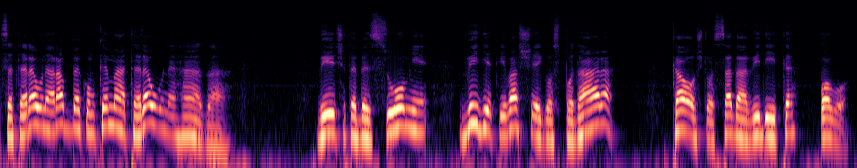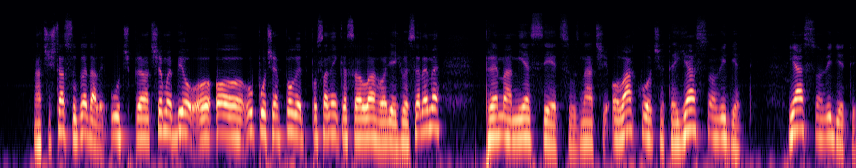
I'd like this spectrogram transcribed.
satarawna rabbakum kama tarawna hada vi ćete bez sumnje vidjeti vaše gospodara kao što sada vidite ovo. Znači šta su gledali? Uč prema čemu je bio o, o, upućen pogled poslanika sallallahu alejhi ve selleme? Prema mjesecu. Znači ovako ćete jasno vidjeti jasno vidjeti.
